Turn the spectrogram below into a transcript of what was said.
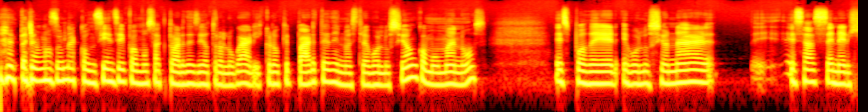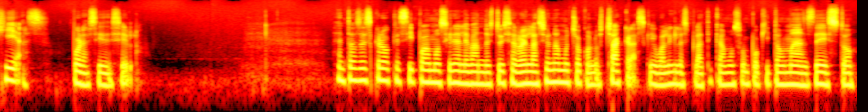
Tenemos una conciencia y podemos actuar desde otro lugar. Y creo que parte de nuestra evolución como humanos es poder evolucionar eh, esas energías, por así decirlo. Entonces creo que sí podemos ir elevando esto y se relaciona mucho con los chakras, que igual y les platicamos un poquito más de esto,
